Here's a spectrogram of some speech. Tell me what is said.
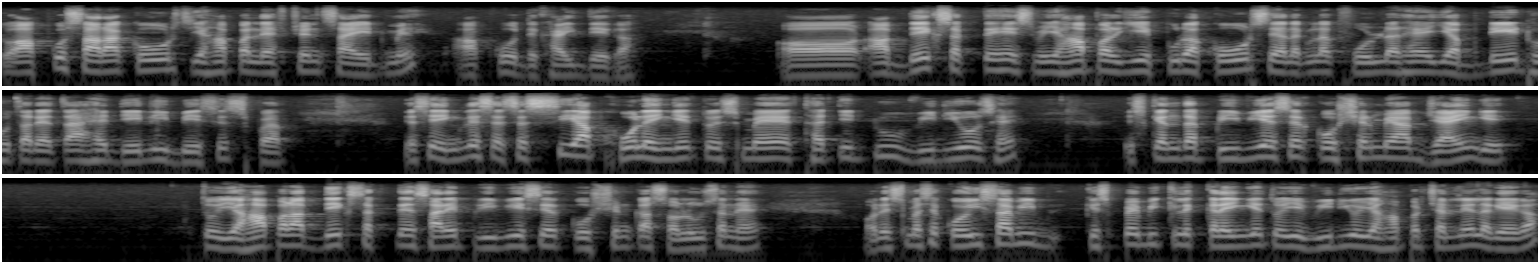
तो आपको सारा कोर्स यहाँ पर लेफ़्ट हैंड साइड में आपको दिखाई देगा। और आप देख सकते हैं इसमें यहाँ पर ये पूरा कोर्स है अलग अलग फोल्डर है, ये अपडेट होता रहता है डेली बेसिस पर। जैसे इंग्लिश एसएससी आप खोलेंगे तो इसमें थर्टी टू वीडियोज़ हैं। इसके अंदर प्रीवियस ईयर क्वेश्चन में आप जाएँगे तो यहाँ पर आप देख सकते हैं सारे प्रीवियस ईयर क्वेश्चन का सोल्यूशन है। और इसमें से कोई सा भी किस पे भी क्लिक करेंगे तो ये वीडियो यहाँ पर चलने लगेगा।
